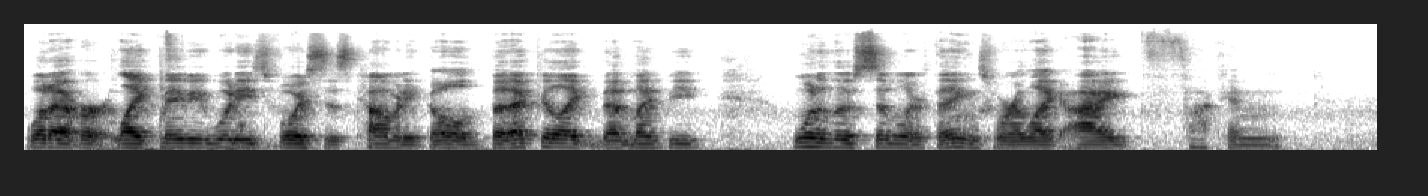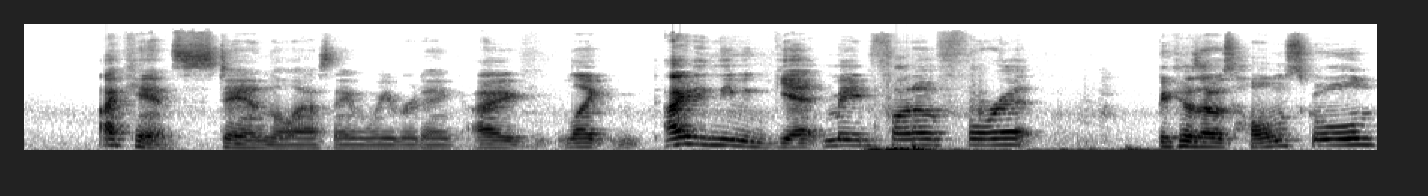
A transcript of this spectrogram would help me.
whatever. Like maybe Woody's voice is comedy gold, but I feel like that might be one of those similar things where like I fucking I can't stand the last name Weaverdink. I like I didn't even get made fun of for it because I was homeschooled,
